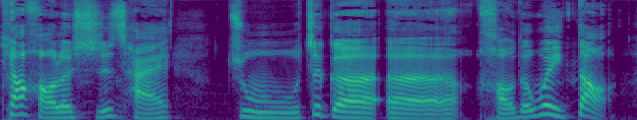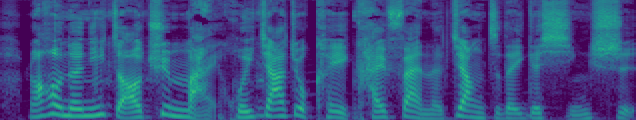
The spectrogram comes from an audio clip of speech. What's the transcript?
挑好了食材，煮这个呃好的味道。然后呢，你只要去买回家就可以开饭了，这样子的一个形式。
